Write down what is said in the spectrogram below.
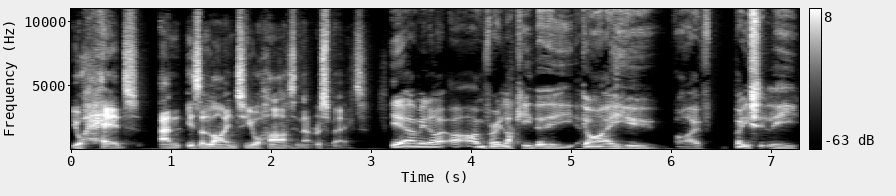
your head and is aligned to your heart in that respect? Yeah, I mean, I, I'm very lucky. The guy who I've basically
